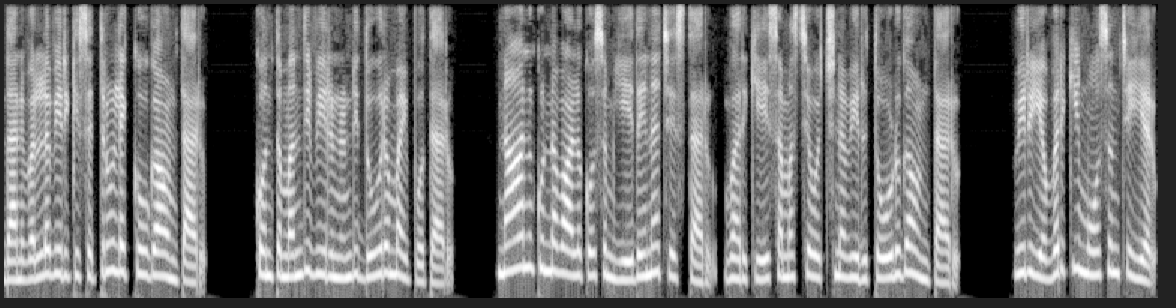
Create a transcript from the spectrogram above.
దానివల్ల వీరికి శత్రువులెక్కువగా ఉంటారు. కొంతమంది వీరి నుండి దూరం అయిపోతారు. నా అనుకున్న వాళ్ళ కోసం ఏదైనా చేస్తారు. వారికి ఏ సమస్య వచ్చినా వీరు తోడుగా ఉంటారు. వీరు ఎవ్వరికీ మోసం చెయ్యరు.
